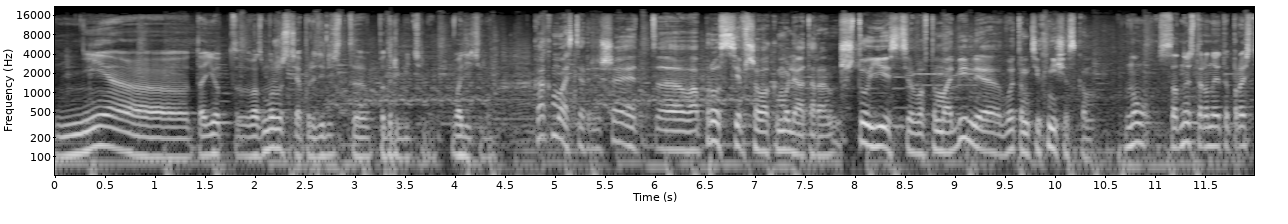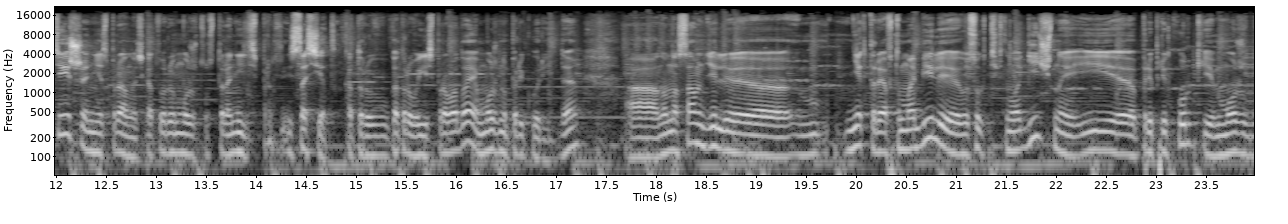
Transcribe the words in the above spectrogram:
не э, дает возможности определить это потребителю, водителю. Как мастер решает э, вопрос севшего аккумулятора? Что есть в автомобиле в этом техническом? Ну, с одной стороны, это простейшая неисправность, которую может устранить сосед, который, у которого есть провода, и можно прикурить, да. А, но на самом деле некоторые автомобили высокотехнологичны, и при прикурке может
